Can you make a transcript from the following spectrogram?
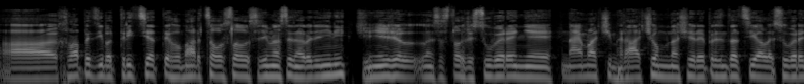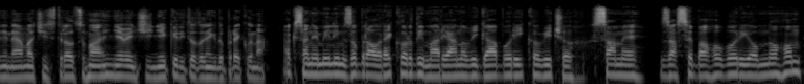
A chlapec iba 30. marca oslavil 17. narodeniny, čiže nie, že len sa stalo, že suverene najmladším hráčom v našej reprezentácii, ale suverene najmladším strelcom a ani neviem, či niekedy toto niekto prekoná. Ak sa nemýlim, zobral rekordy Marianovi Gáboríkovi, čo samé za seba hovorí o mnohom.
